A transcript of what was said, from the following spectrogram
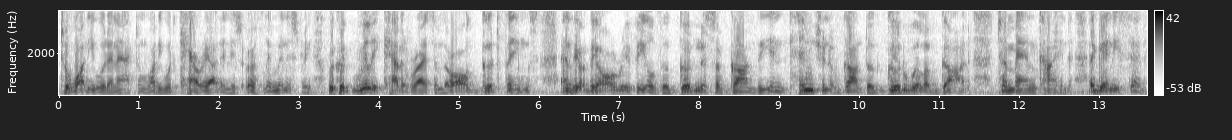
to what he would enact and what he would carry out in his earthly ministry. We could really categorize them. They're all good things. And they, they all reveal the goodness of God, the intention of God, the goodwill of God to mankind. Again, he said,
